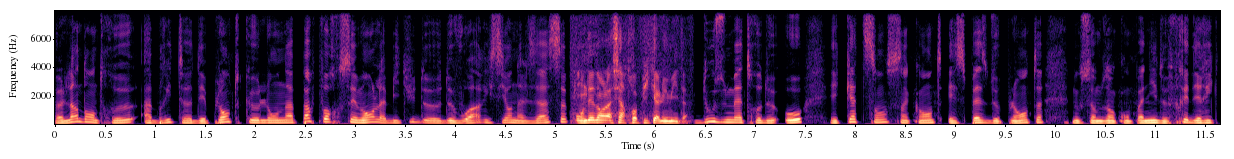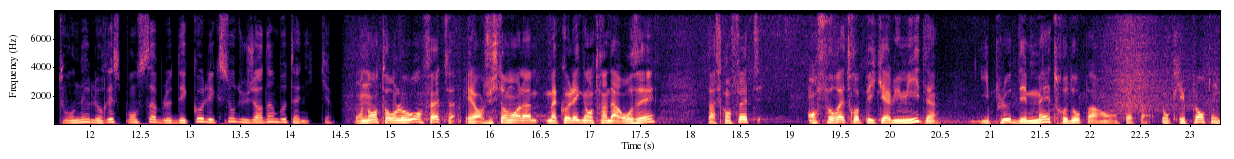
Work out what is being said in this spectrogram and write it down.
euh, l'un d'entre eux abrite des plantes que l'on n'a pas forcément l'habitude de voir ici en Alsace. On est dans la serre tropicale humide. 12 mètres de haut et 450 espèces de plantes. Nous sommes en compagnie de Frédéric Tourné, le responsable des collections du Jardin botanique on entend l'eau en fait. Et alors justement là, ma collègue est en train d'arroser parce qu'en fait, en forêt tropicale humide, il pleut des mètres d'eau par an en fait. Donc les plantes ont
